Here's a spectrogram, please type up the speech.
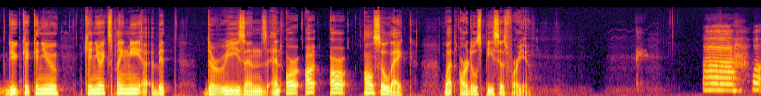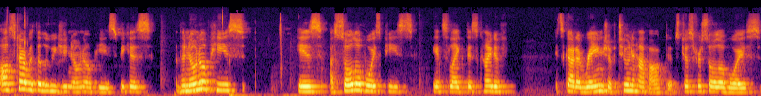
Do you, ca- can you can you explain me a, a bit the reasons and or, or or also like what are those pieces for you? Uh, well, I'll start with the Luigi Nono piece because the Nono piece is a solo voice piece. It's like this kind of, it's got a range of two and a half octaves just for solo voice,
